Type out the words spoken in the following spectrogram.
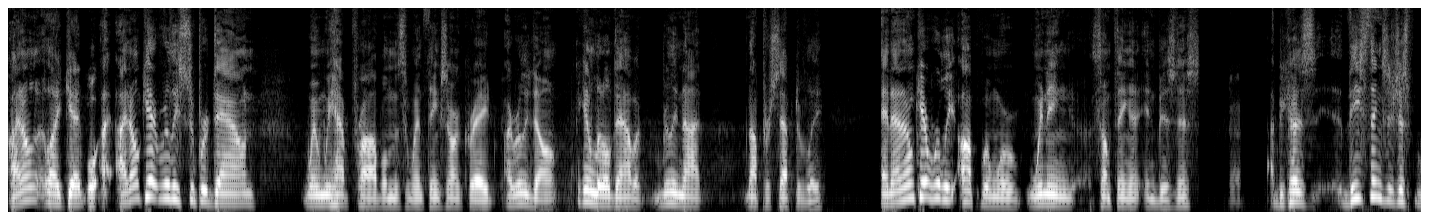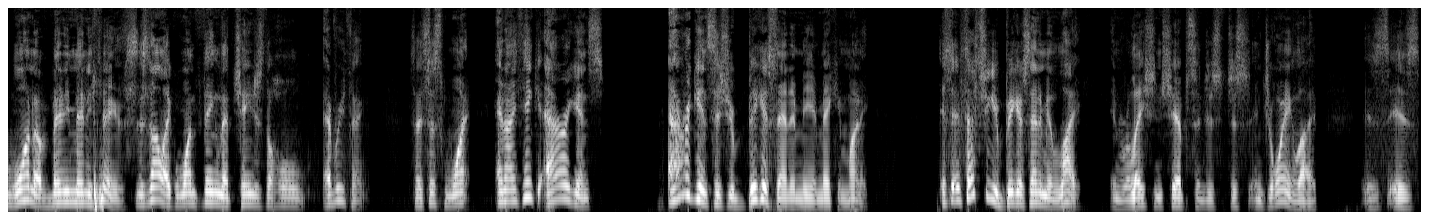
I don't like get, well, I, I don't get really super down when we have problems, and when things aren't great. I really don't. I get a little down, but really not, not perceptibly. And I don't get really up when we're winning something in business because these things are just one of many, many things. It's not like one thing that changes the whole everything. So it's just one. And I think arrogance, arrogance is your biggest enemy in making money. It's, it's actually your biggest enemy in life, in relationships and just, just enjoying life is, is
